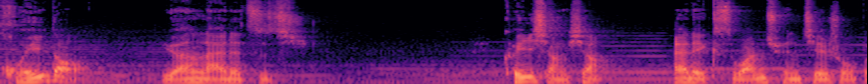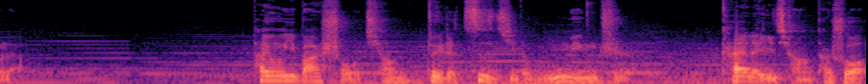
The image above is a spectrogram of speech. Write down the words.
回到原来的自己。可以想象，Alex 完全接受不了。他用一把手枪对着自己的无名指开了一枪。他说：“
